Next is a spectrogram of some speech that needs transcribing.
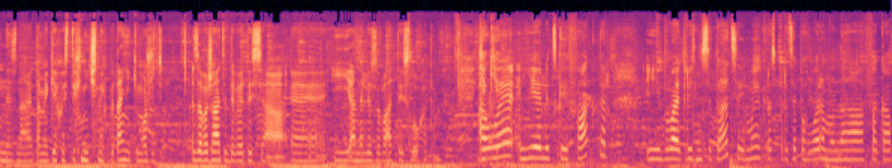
не знаю, там якихось технічних питань, які можуть заважати дивитися е, і аналізувати і слухати. Але є людський фактор. І бувають різні ситуації. Ми якраз про це поговоримо на Fuck Up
